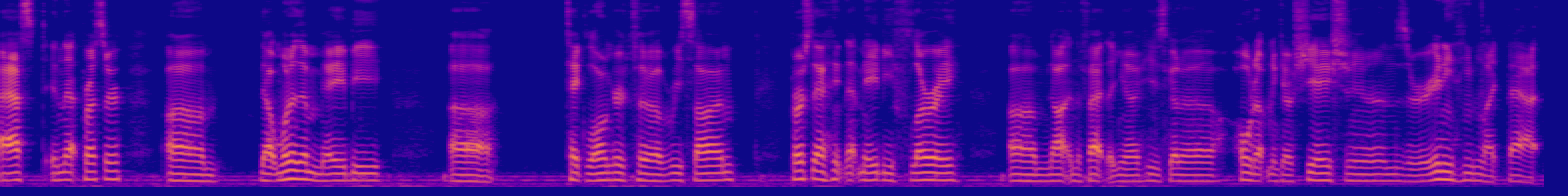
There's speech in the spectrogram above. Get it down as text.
asked in that presser, um, that one of them maybe uh, take longer to resign. Personally, I think that may be Fleury, um, not in the fact that you know he's gonna hold up negotiations or anything like that.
